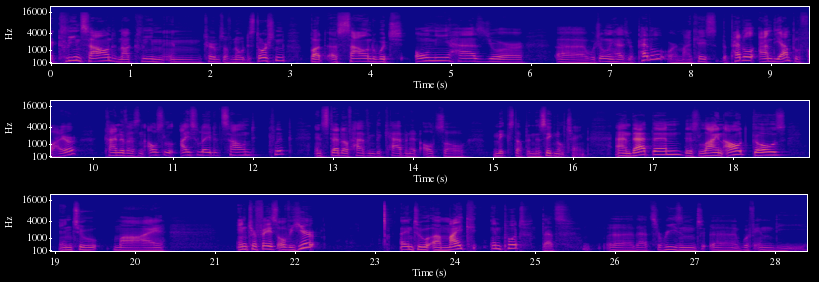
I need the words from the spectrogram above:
a clean sound, not clean in terms of no distortion, but a sound which only has your uh, which only has your pedal, or in my case, the pedal and the amplifier, kind of as an isolated sound clip, instead of having the cabinet also mixed up in the signal chain. And that then, this line out goes into my interface over here, into a mic input that's uh, that's reasoned uh, within the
